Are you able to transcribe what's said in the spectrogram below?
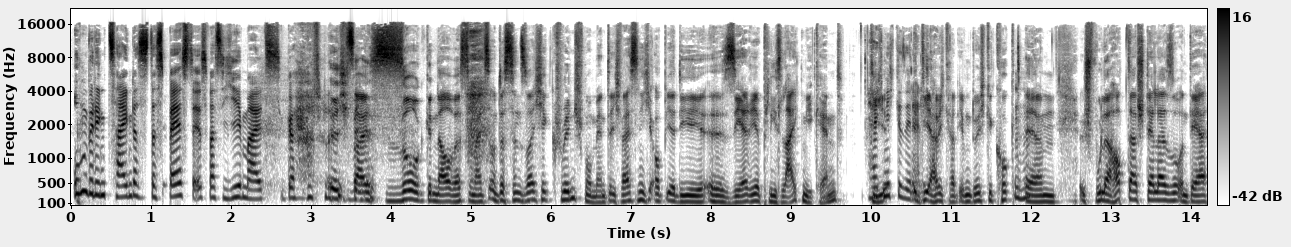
unbedingt zeigen, dass es das Beste ist, was sie jemals gehört oder Ich weiß so genau, was du meinst. Und das sind solche Cringe-Momente. Ich weiß nicht, ob ihr die äh, Serie Please Like Me kennt. Habe ich nicht gesehen. Die habe ich gerade eben durchgeguckt. Mhm. Ähm, schwuler Hauptdarsteller so und der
